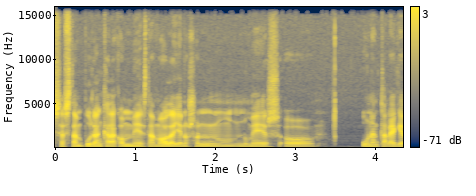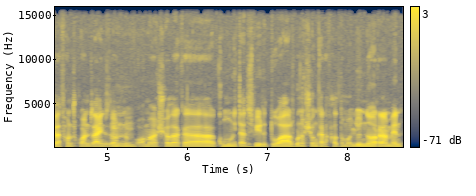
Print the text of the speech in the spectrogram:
s'estan posant cada cop més de moda. Ja no són només o, una entelèquia de fa uns quants anys, d'on, Mhm. home, això de que comunitats virtuals, bueno, això encara falta molt lluny. No, realment,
